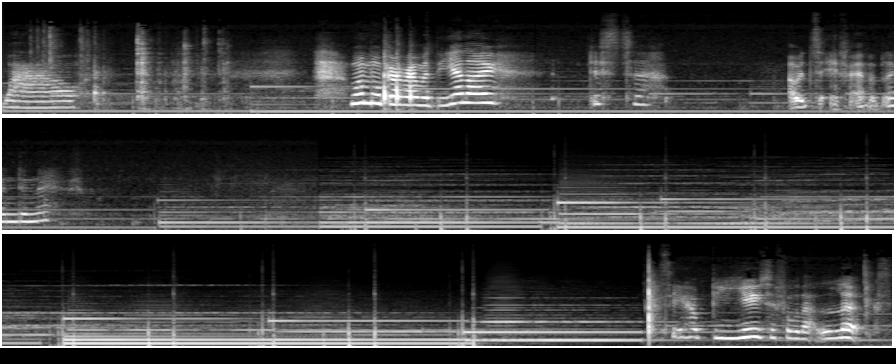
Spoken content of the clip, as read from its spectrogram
Wow. One more go around with the yellow. Just I would say forever blending this. How beautiful that looks.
